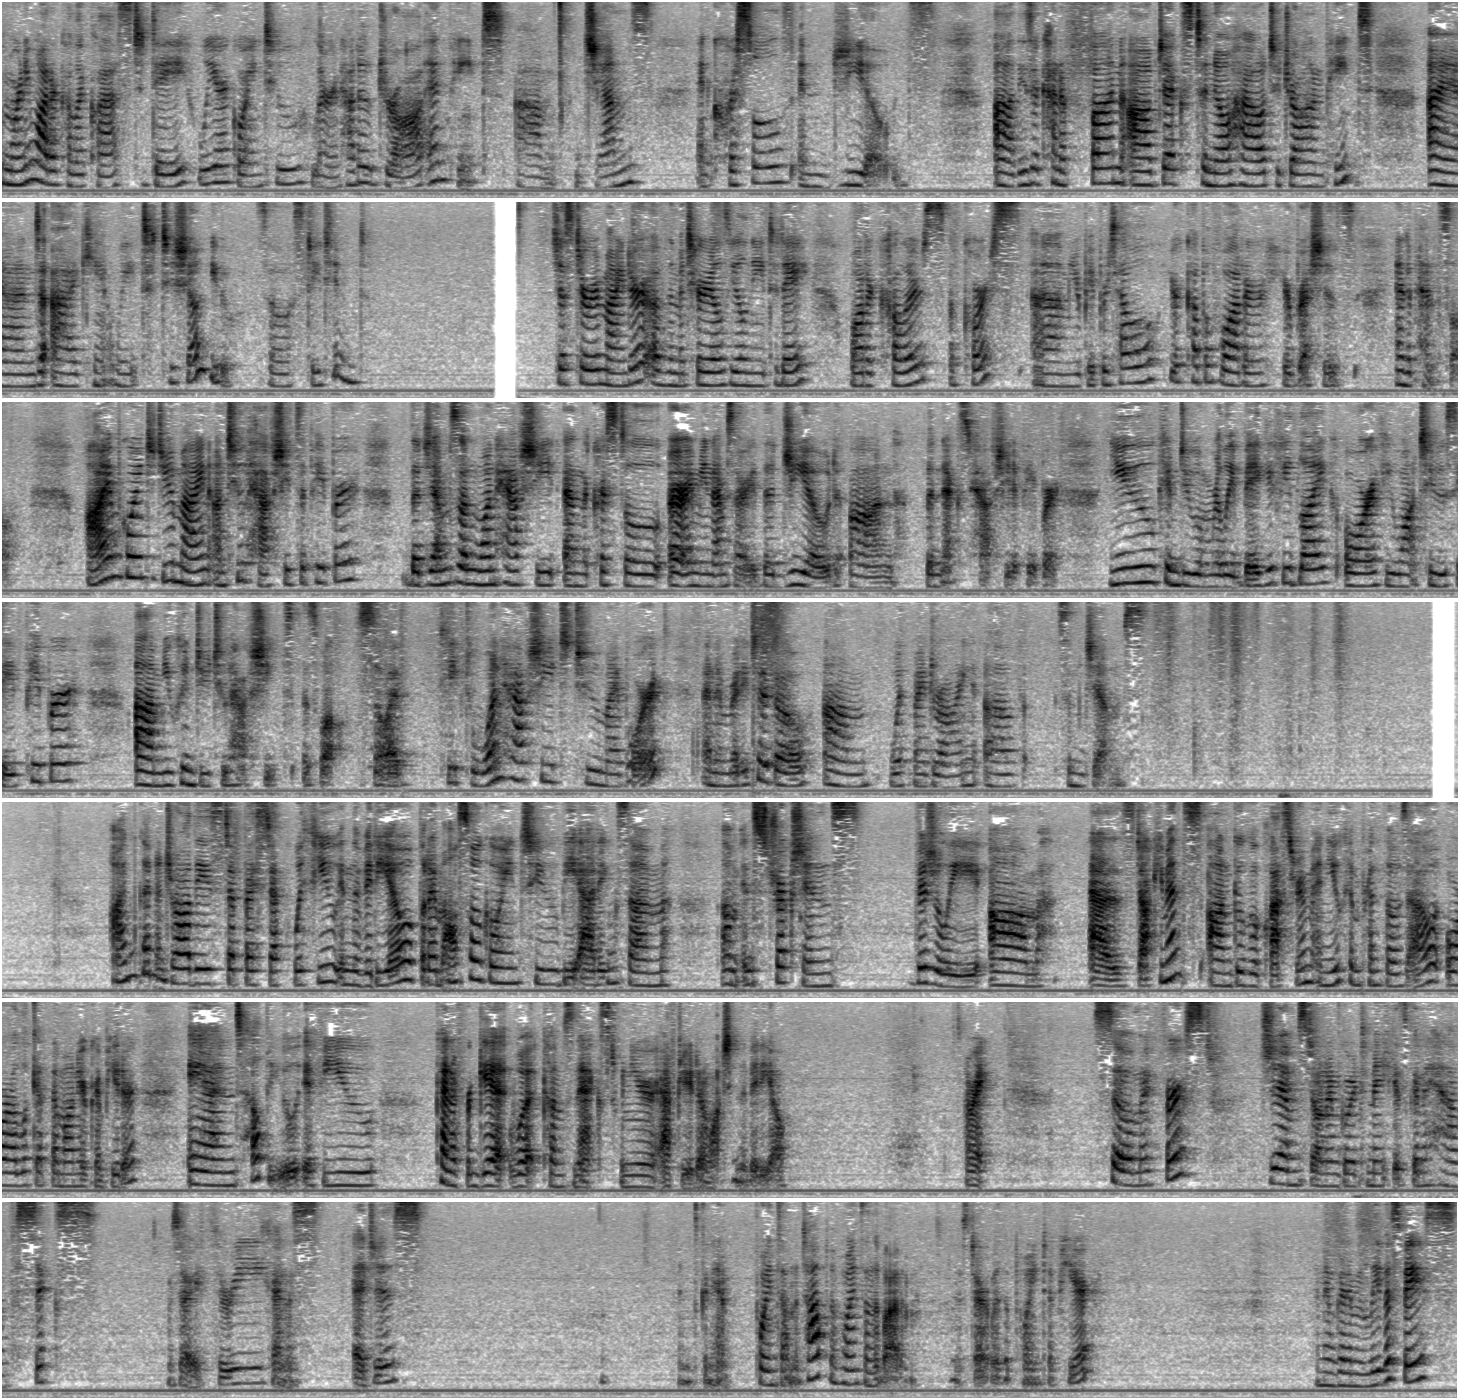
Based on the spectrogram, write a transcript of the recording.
Good morning watercolor class. Today we are going to learn how to draw and paint um, gems and crystals and geodes. Uh, these are kind of fun objects to know how to draw and paint and I can't wait to show you, so stay tuned. Just a reminder of the materials you'll need today. Watercolors, of course, um, your paper towel, your cup of water, your brushes, and a pencil. I'm going to do mine on two half sheets of paper, the gems on one half sheet and the crystal, or I mean, I'm sorry, the geode on the next half sheet of paper. You can do them really big if you'd like, or if you want to save paper, um, you can do two half sheets as well. So I've taped one half sheet to my board and I'm ready to go um, with my drawing of some gems. I'm going to draw these step by step with you in the video, but I'm also going to be adding some um, instructions visually um, as documents on Google Classroom, and you can print those out or look at them on your computer and help you if you kind of forget what comes next when you're after you're done watching the video. All right, so my first gemstone I'm going to make is going to have six I'm sorry, three kind of edges. And it's going to have points on the top and points on the bottom. I'm going to start with a point up here. And I'm going to leave a space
